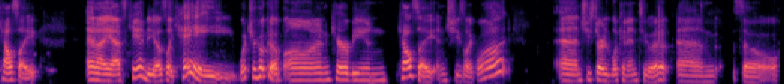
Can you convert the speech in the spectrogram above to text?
calcite, and I asked Candi. I was like, "Hey, what's your hookup on Caribbean calcite?" And she's like, "What?" And she started looking into it, and so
